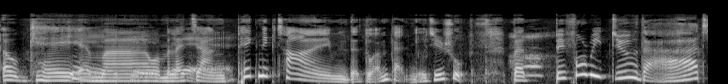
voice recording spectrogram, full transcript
Okay, Emma，我们来讲 picnic time 的短版牛津树。But before we do that,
